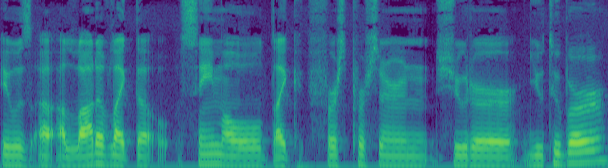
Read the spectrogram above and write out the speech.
it was a, a, lot of like the same old like first person shooter YouTuber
